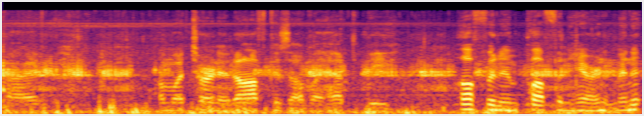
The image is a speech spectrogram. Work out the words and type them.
Alright, I'm gonna turn it off because I'm gonna have to be huffing and puffing here in a minute.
